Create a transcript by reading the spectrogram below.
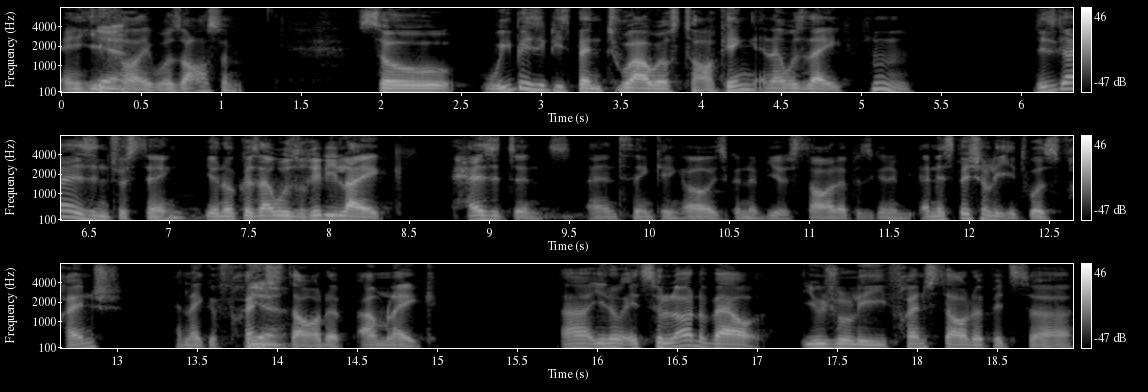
and he Yeah. thought it was awesome. So we basically spent two hours talking, and I was like, hmm, this guy is interesting, you know, because I was really like hesitant and thinking, oh, it's gonna be a startup, it's gonna be, and especially it was French, and like a French Yeah. startup, I'm like, uh, you know, it's a lot about usually French startup, it's uh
